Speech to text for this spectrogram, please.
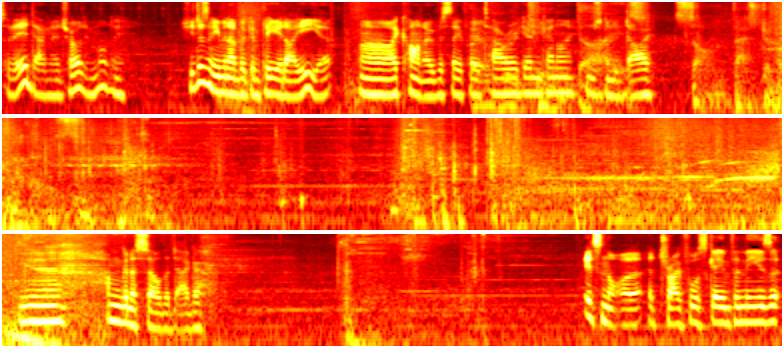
Sivir damage, holy moly. She doesn't even have a completed IE yet. Uh, I can't overstay for a tower again, can I? I'm just gonna die. Some faster than others. Yeah, I'm gonna sell the dagger. It's not a, a Triforce game for me, is it?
